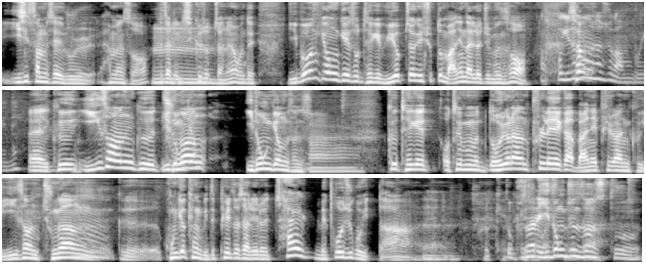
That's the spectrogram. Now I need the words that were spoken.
23세 룰 하면서 그 자리를 음. 지켜줬잖아요. 근데 이번 경기에서 되게 위협적인 슛도 많이 날려주면서 어, 이동훈 선수가 안 보이네. 예, 그 이선 그 중앙 이동경 선수 아, 그 되게 어떻게 보면 노련한 플레이가 많이 필요한 그 이선 중앙 음. 그 공격형 미드필더 자리를 잘 메꿔주고 있다. 예, 음. 그렇게 또 부산의 이동준 선수도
